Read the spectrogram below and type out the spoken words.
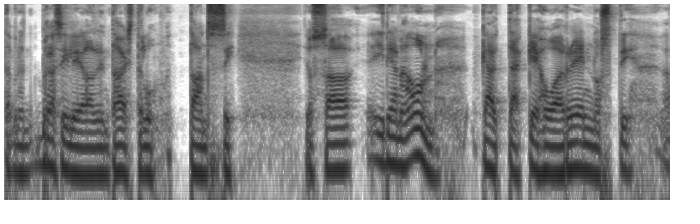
tämmöinen brasilialainen taistelutanssi, jossa ideana on käyttää kehoa rennosti, äh,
